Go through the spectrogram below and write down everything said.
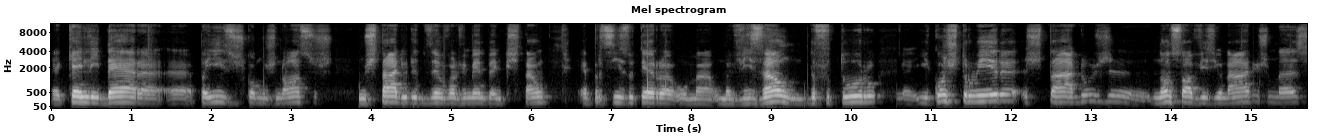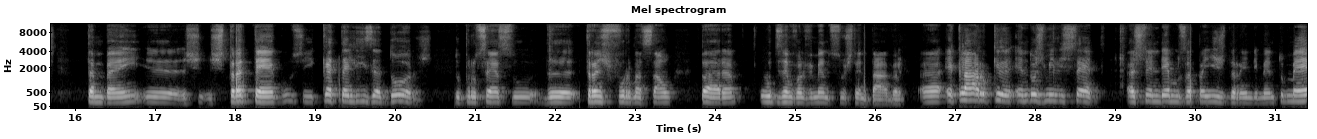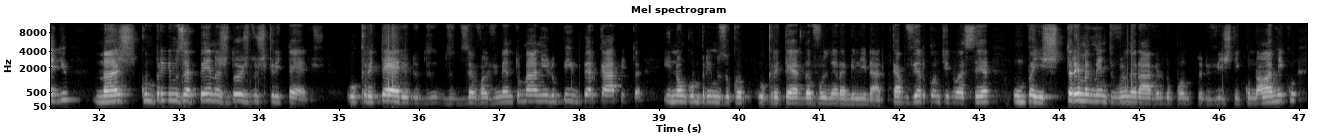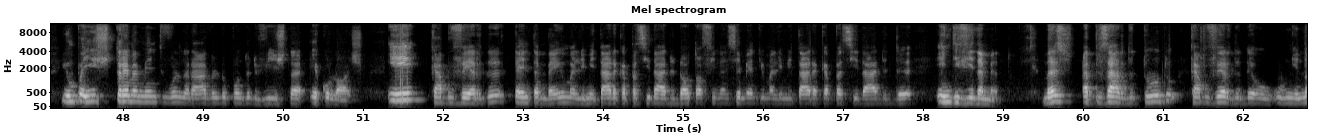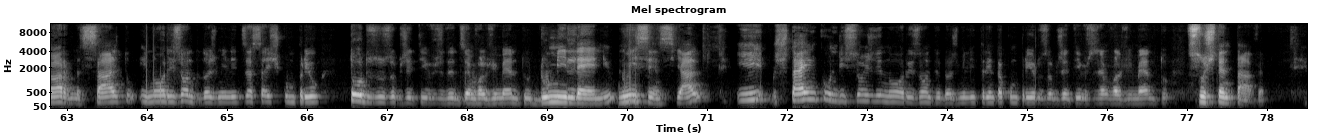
Eh, quem lidera eh, países como os nossos, no estádio de desenvolvimento em questão, é preciso ter uma, uma visão de futuro e construir estados eh, não só visionários, mas também eh, estratégos e catalisadores do processo de transformação para o desenvolvimento sustentável. Eh, é claro que em 2007 ascendemos a país de rendimento médio, mas cumprimos apenas dois dos critérios: o critério de desenvolvimento humano e do PIB per capita e não cumprimos o, o critério da vulnerabilidade. Cabo Verde continua a ser um país extremamente vulnerável do ponto de vista econômico e um país extremamente vulnerável do ponto de vista ecológico. E Cabo Verde tem também uma limitada capacidade de autofinanciamento e uma limitada capacidade de endividamento. Mas, apesar de tudo, Cabo Verde deu um enorme salto e, no horizonte de 2016, cumpriu todos os objetivos de desenvolvimento do milénio, no essencial, e está em condições de, no horizonte de 2030, cumprir os objetivos de desenvolvimento sustentável.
